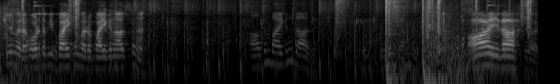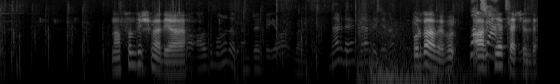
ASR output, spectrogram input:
İki numara orada bir baygın var o baygını alsana. Aldım baygını da abi. Ayda, nasıl düşmədi ya? Aa, Aldım onu da ben RPG var mı bende? Nerede? Nerede Cenap? Burada abi, bu Watch arkaya out. çəkildi.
